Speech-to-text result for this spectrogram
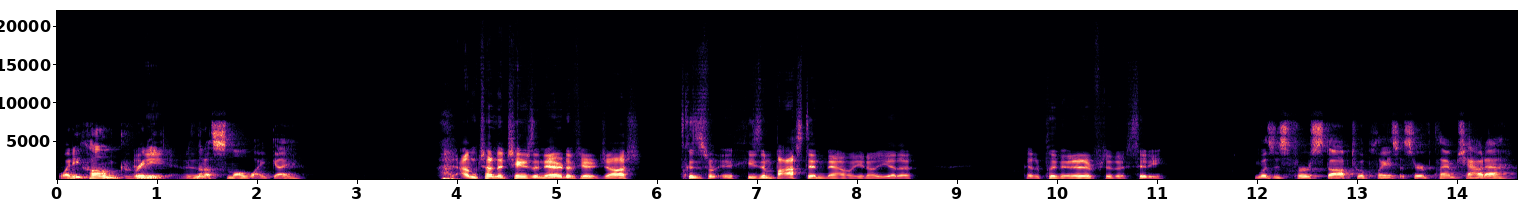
Why do you call him gritty? Any- He's not a small white guy. I'm trying to change the narrative here, Josh. Because he's in Boston now. You know, you gotta gotta play the narrative to the city. Was his first stop to a place that served clam chowder?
